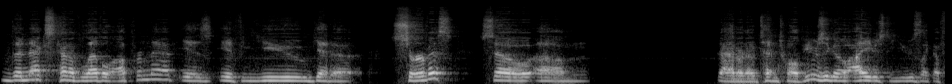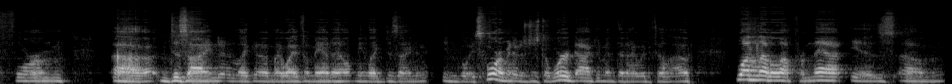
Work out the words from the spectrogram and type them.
the next kind of level up from that is if you get a service. So um, I don't know, 10, 12 years ago, I used to use like a form uh, designed, like uh, my wife Amanda helped me like design an invoice form, and it was just a Word document that I would fill out. One level up from that is um,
